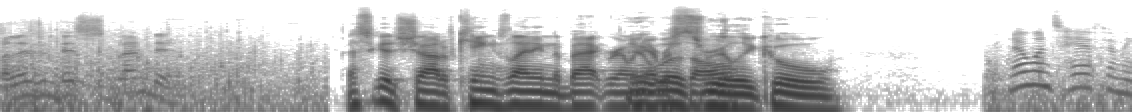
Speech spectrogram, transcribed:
Well, isn't this splendid? That's a good shot of King's Landing in the background. We It was saw. really cool. No one's here for me.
